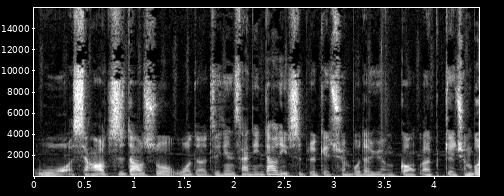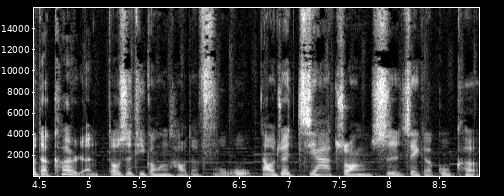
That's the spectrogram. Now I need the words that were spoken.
我想要知道说，我的这间餐厅到底是不是给全部的员工，呃，给全部的客人都是提供很好的服务？那我就会假装是这个顾客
